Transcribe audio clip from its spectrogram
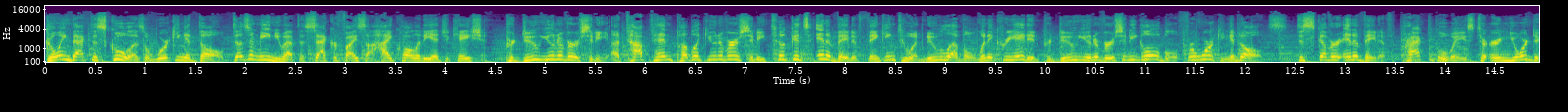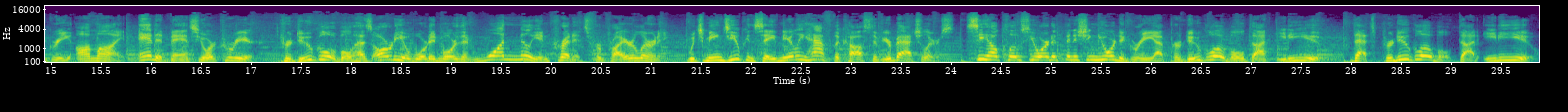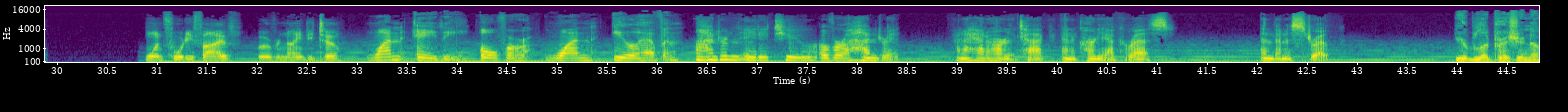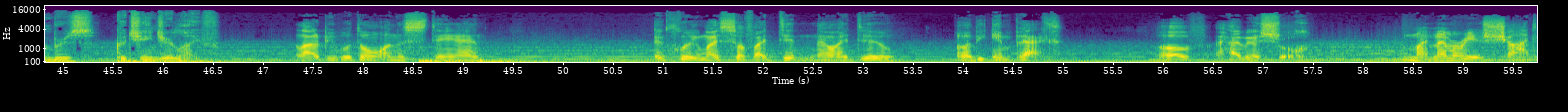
Going back to school as a working adult doesn't mean you have to sacrifice a high quality education. Purdue University, a top 10 public university, took its innovative thinking to a new level when it created Purdue University Global for working adults. Discover innovative, practical ways to earn your degree online and advance your career. Purdue Global has already awarded more than 1 million credits for prior learning, which means you can save nearly half the cost of your bachelor's. See how close you are to finishing your degree at purdueglobal.edu. That's purdueglobal.edu. 145 over 92. 180 over 111. 182 over 100. And I had a heart attack and a cardiac arrest, and then a stroke. Your blood pressure numbers could change your life. A lot of people don't understand, including myself, I didn't, now I do, uh, the impact of having a stroke. My memory is shot.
